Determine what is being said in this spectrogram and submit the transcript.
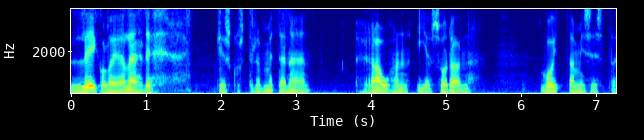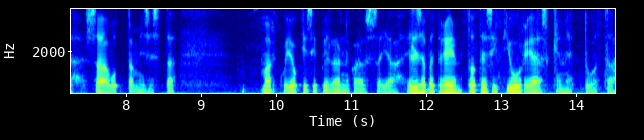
Leikola ja Lähde keskustelemme tänään rauhan ja sodan voittamisesta, saavuttamisesta. Markku Jokisipilän kanssa ja Elisabeth Rehn totesit juuri äsken, että tuota,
